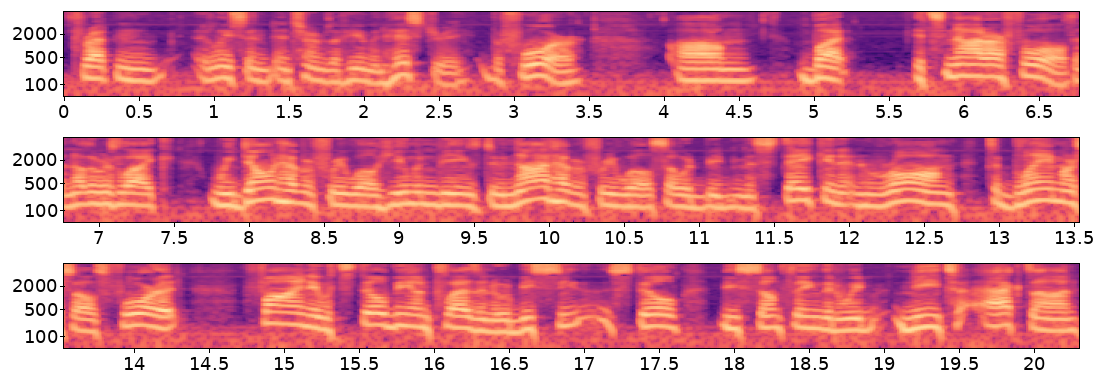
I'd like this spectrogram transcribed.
threatened, at least in, in terms of human history, before. Um, but it's not our fault. In other words, like, we don't have a free will. Human beings do not have a free will, so it would be mistaken and wrong to blame ourselves for it. Fine, it would still be unpleasant. It would be still be something that we'd need to act on,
